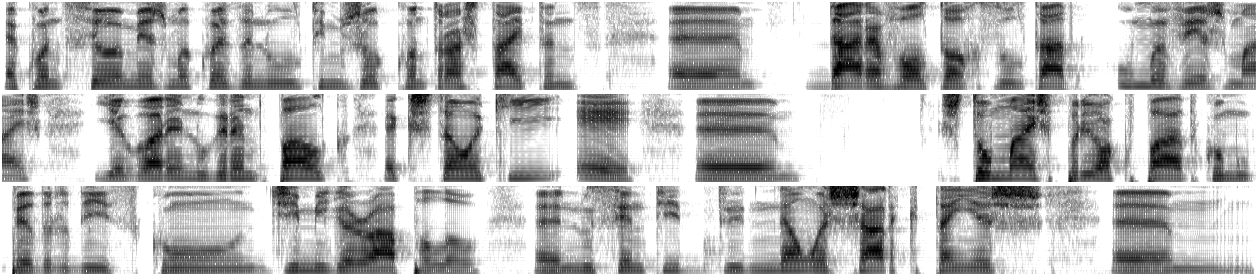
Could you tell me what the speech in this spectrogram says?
Aconteceu a mesma coisa no último jogo contra os Titans. Uh, dar a volta ao resultado uma vez mais. E agora no grande palco, a questão aqui é. Estou mais preocupado, como o Pedro disse, com Jimmy Garoppolo, uh, no sentido de não achar que tem as, um,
